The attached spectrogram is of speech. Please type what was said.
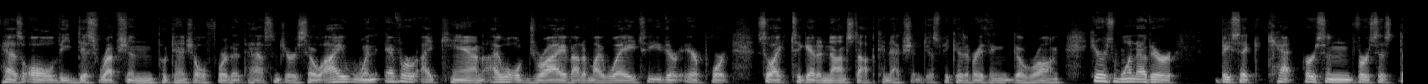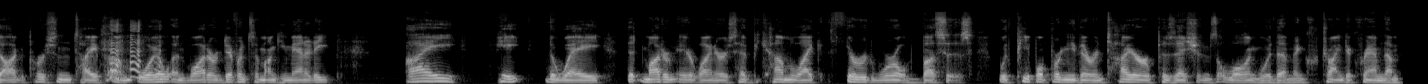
has all the disruption potential for the passenger. So I, whenever I can, I will drive out of my way to either airport so I to get a nonstop connection, just because everything can go wrong. Here's one other basic cat person versus dog person type um, oil and water difference among humanity. I hate the way that modern airliners have become like third world buses with people bringing their entire possessions along with them and trying to cram them.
